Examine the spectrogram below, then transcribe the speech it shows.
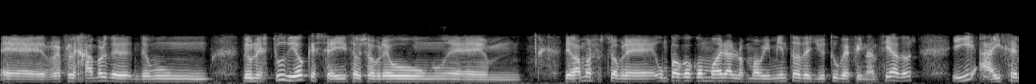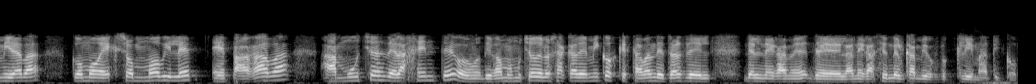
eh, reflejamos de, un, de un estudio que se hizo sobre un digamos, sobre un poco cómo eran los movimientos de YouTube financiados y ahí se miraba cómo ExxonMobil eh, pagaba a mucha de la gente, o digamos muchos de los académicos que estaban detrás del, de la negación del cambio climático.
